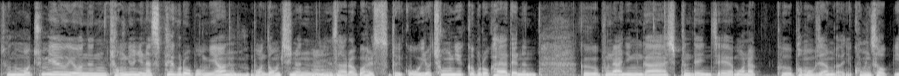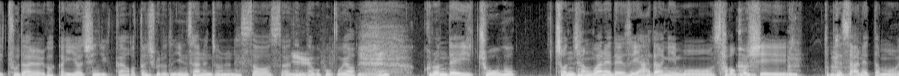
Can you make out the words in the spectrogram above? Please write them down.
저는 뭐 추미애 의원은 경륜이나 스펙으로 보면 뭐 넘치는 음. 인사라고 할 수도 있고 오히려 총리급으로 가야 되는 그 분 아닌가 싶은데 이제 워낙 그 법무부 장관이 공석이 두 달 가까이 이어지니까 어떤 식으로든 인사는 저는 했었어야 된다고 예. 보고요. 예. 그런데 이 조국 전 장관에 대해서 야당이 뭐 사법고 씨또 패스 안 했다 뭐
